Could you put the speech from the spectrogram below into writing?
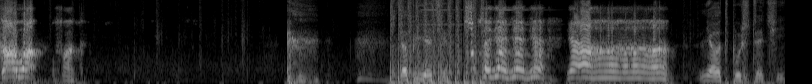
Gała! O fuck. Zabiję cię! Dobrze, nie, nie, nie, nie. Nie odpuszczę ci.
